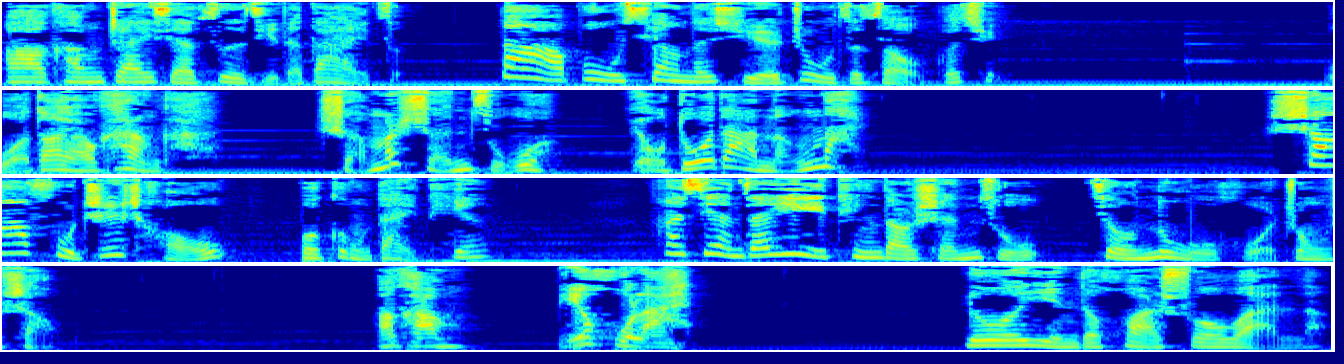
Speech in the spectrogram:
阿康摘下自己的袋子，大步向那雪柱子走过去。我倒要看看。什么神族有多大能耐？杀父之仇不共戴天，他现在一听到神族就怒火中烧。阿康，别胡来！罗隐的话说完了，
